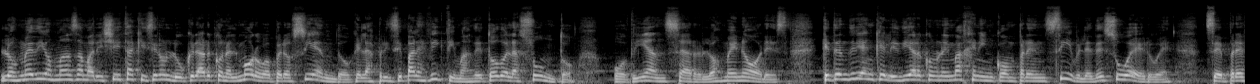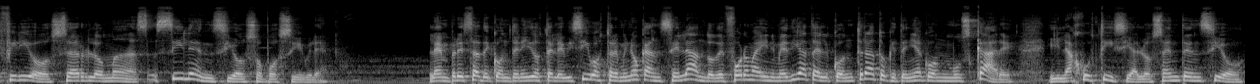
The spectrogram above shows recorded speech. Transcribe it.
Los medios más amarillistas quisieron lucrar con el morbo, pero siendo que las principales víctimas de todo el asunto podían ser los menores, que tendrían que lidiar con una imagen incomprensible de su héroe, se prefirió ser lo más silencioso posible. La empresa de contenidos televisivos terminó cancelando de forma inmediata el contrato que tenía con Muscare y la justicia lo sentenció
